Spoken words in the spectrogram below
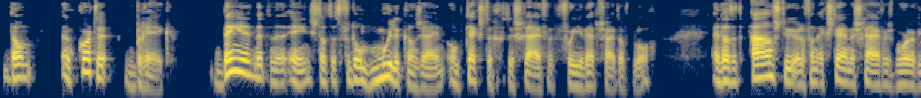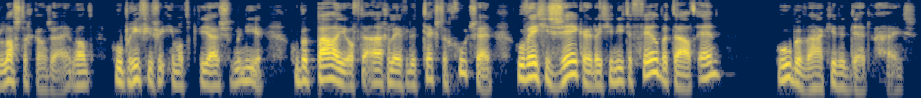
Dan een korte break. Ben je het met me eens dat het verdomd moeilijk kan zijn om teksten te schrijven voor je website of blog? En dat het aansturen van externe schrijvers behoorlijk lastig kan zijn, want hoe brief je zo iemand op de juiste manier? Hoe bepaal je of de aangeleverde teksten goed zijn? Hoe weet je zeker dat je niet te veel betaalt? En hoe bewaak je de deadlines?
